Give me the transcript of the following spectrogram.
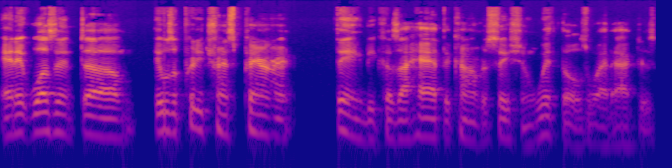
And it wasn't, um, it was a pretty transparent thing because I had the conversation with those white actors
